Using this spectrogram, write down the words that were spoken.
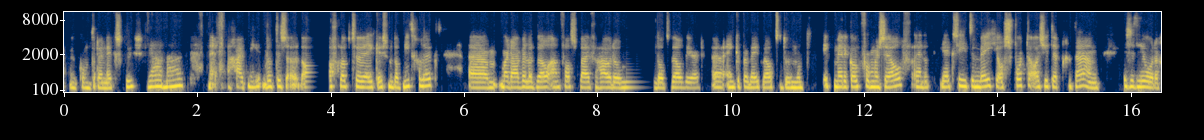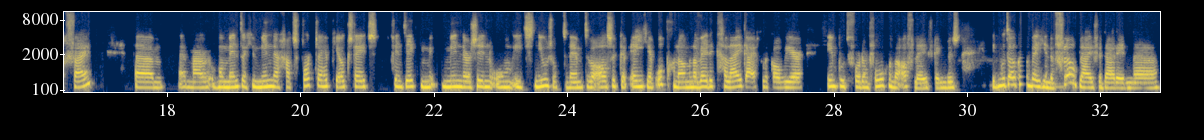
nou, komt er een excuus. Ja, nou, nee, dan ga ik niet. Dat is, uh, de afgelopen twee weken is me dat niet gelukt. Um, maar daar wil ik wel aan vast blijven houden om dat wel weer uh, één keer per week wel te doen. Want ik merk ook voor mezelf, en dat, ja, ik zie het een beetje als sporten. Als je het hebt gedaan, is het heel erg fijn. Um, maar op het moment dat je minder gaat sporten, heb je ook steeds, vind ik, minder zin om iets nieuws op te nemen. Terwijl als ik er eentje heb opgenomen, dan weet ik gelijk eigenlijk alweer input voor een volgende aflevering. Dus ik moet ook een beetje in de flow blijven daarin. Uh,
